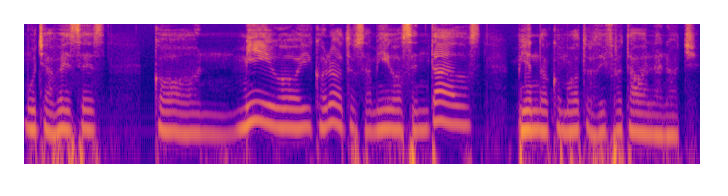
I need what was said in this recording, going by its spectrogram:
muchas veces conmigo y con otros amigos sentados viendo cómo otros disfrutaban la noche.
